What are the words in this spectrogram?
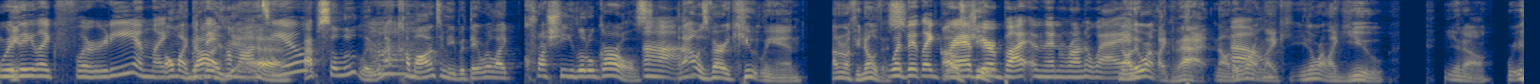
Were it- they like flirty and like? oh my god! would they come yeah, on to you? Absolutely. Well, not come on to me, but they were like crushy little girls, Uh-huh. and I was very cute, Leanne. I don't know if you know this. Would they like grab your butt and then run away? No, they weren't like that. No, they Oh. weren't like you. They weren't like you. You know. We-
